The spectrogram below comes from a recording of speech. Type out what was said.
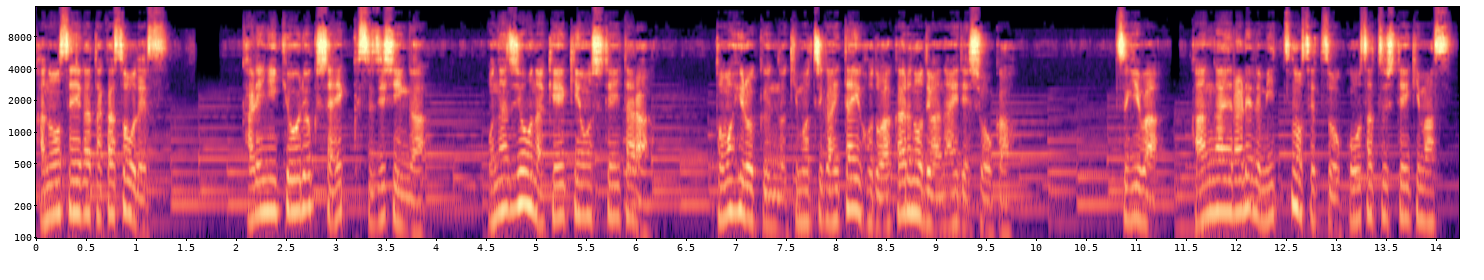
可能性が高そうです。仮に協力者 X 自身が同じような経験をしていたら智弘くんの気持ちが痛いほどわかるのではないでしょうか。次は考えられる3つの説を考察していきます。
